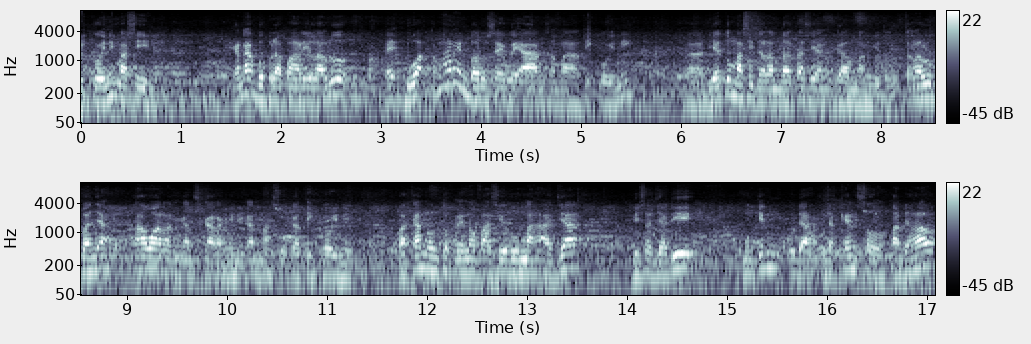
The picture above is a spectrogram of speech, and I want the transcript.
Tiko ini masih karena beberapa hari lalu eh dua kemarin baru saya WA sama Tiko ini eh, dia tuh masih dalam batas yang gampang gitu. Terlalu banyak tawaran kan sekarang ini kan masuk ke Tiko ini. Bahkan untuk renovasi rumah aja bisa jadi mungkin udah udah cancel. Padahal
